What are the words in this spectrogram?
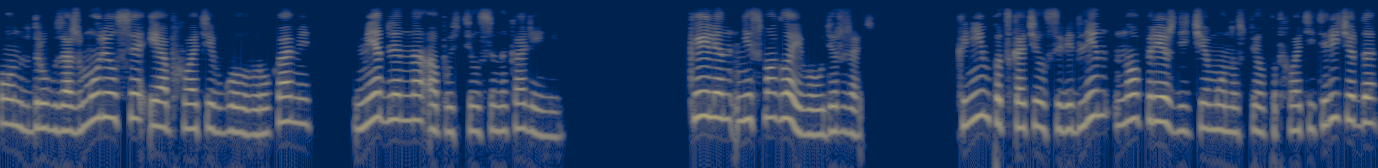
Он вдруг зажмурился и, обхватив голову руками, медленно опустился на колени. Кейлен не смогла его удержать. К ним подскочил Саведлин, но прежде чем он успел подхватить Ричарда,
